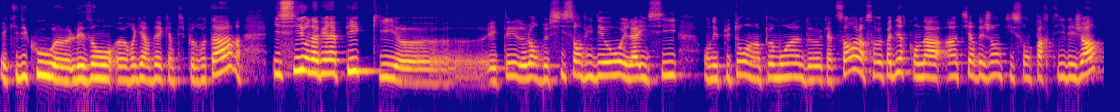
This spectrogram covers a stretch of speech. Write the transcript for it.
et qui du coup les ont regardées avec un petit peu de retard. Ici on avait un pic qui était de l'ordre de 600 vidéos et là ici on est plutôt à un peu moins de 400. Alors ça ne veut pas dire qu'on a un tiers des gens qui sont partis déjà.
